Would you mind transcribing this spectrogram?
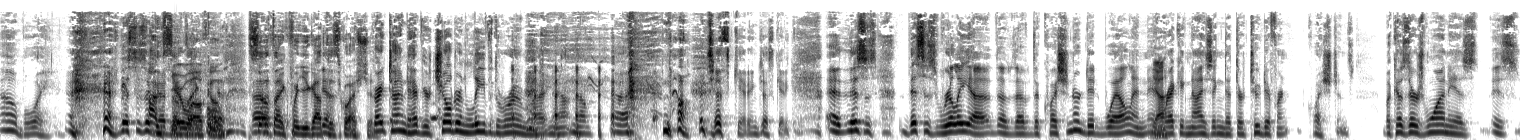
Oh boy, this is a I'm good. so You're thankful. welcome. So thankful you got yeah. this question. Great time to have your children leave the room right now. No, uh, no, just kidding, just kidding. Uh, this is this is really uh, the, the the questioner did well in, in Yeah. recognizing that they're two different questions because there's one is is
